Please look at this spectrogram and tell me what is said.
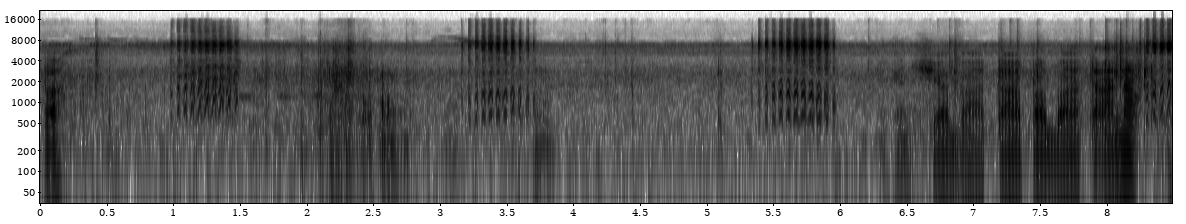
Pa. Ayan siya, bata pa, bata anak.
